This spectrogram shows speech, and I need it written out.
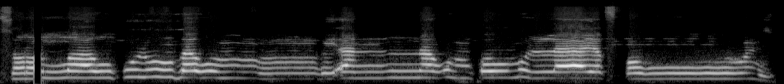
صرف الله قلوبهم بأنهم قوم لا يفقهون.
